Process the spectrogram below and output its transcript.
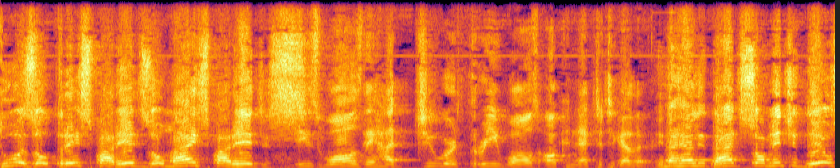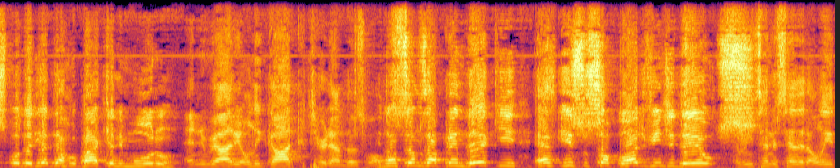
duas ou três paredes ou mais paredes. These walls, they had two or three walls all connected together. E na realidade, somente Deus poderia derrubar aquele muro. And in reality, only God could tear down those E nós walls. precisamos aprender que é- isso só pode vir de And we Deus. need to understand that only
